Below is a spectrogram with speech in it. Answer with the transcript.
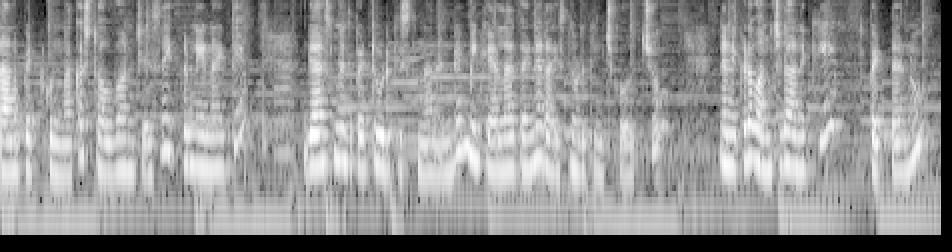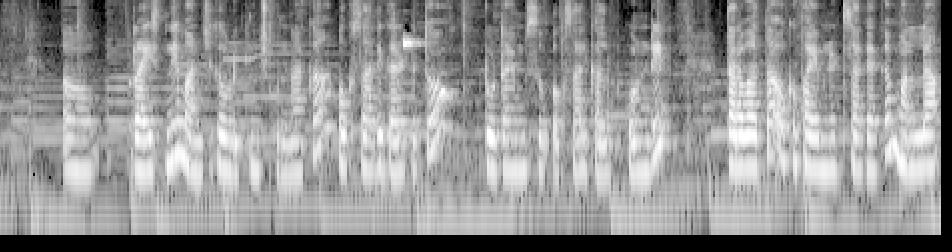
నానబెట్టుకున్నాక స్టవ్ ఆన్ చేసి ఇక్కడ నేనైతే గ్యాస్ మీద పెట్టి ఉడికిస్తున్నానండి. మీకు ఎలాగైనా రైస్ని ఉడికించుకోవచ్చు. నేను ఇక్కడ వంచడానికి పెట్టాను. రైస్ని మంచిగా ఉడికించుకున్నాక ఒకసారి గరిటెతో టూ టైమ్స్ ఒకసారి కలుపుకోండి. తర్వాత ఒక ఫైవ్ మినిట్స్ ఆగాక మళ్ళా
